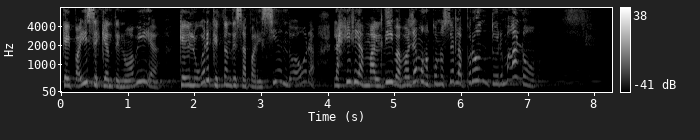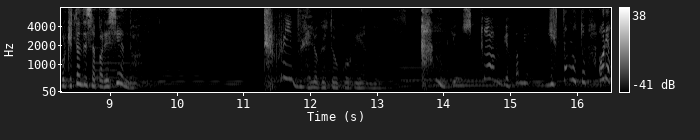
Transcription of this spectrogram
Que hay países que antes no había, que hay lugares que están desapareciendo ahora. Las Islas Maldivas, vayamos a conocerla pronto, hermano, porque están desapareciendo. Terrible lo que está ocurriendo. Cambios, cambios, cambios. Y estamos todos... Ahora,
